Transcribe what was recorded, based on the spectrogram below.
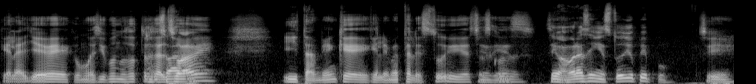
que la lleve, como decimos nosotros, al, suave y también que, que, le meta el estudio y esas cosas. Sí, ahora sin estudio, Pipo. Sí.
